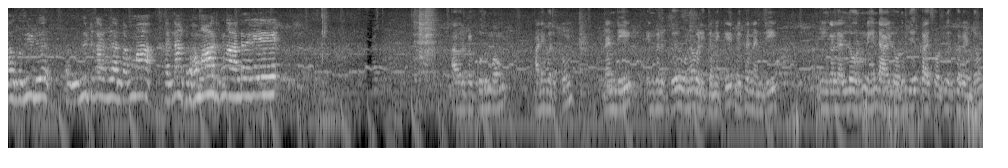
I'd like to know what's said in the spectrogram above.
அவங்க வீடு அவங்க வீட்டுக்காரரு அந்த அம்மா எல்லாம் சுகமாக இருக்கணும் ஆண்டவரே. அவர்கள் குடும்பம் அனைவருக்கும் நன்றி. எங்களுக்கு உணவளித்தமைக்கு மிக நன்றி. நீங்கள் எல்லோரும் நீண்ட ஆயுளோடும் தீர்க்காயுசோடும் இருக்க வேண்டும்.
